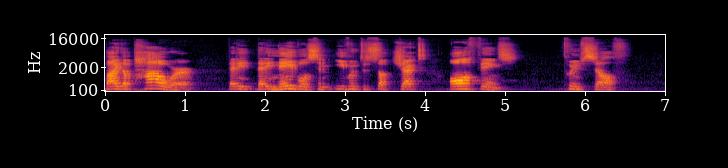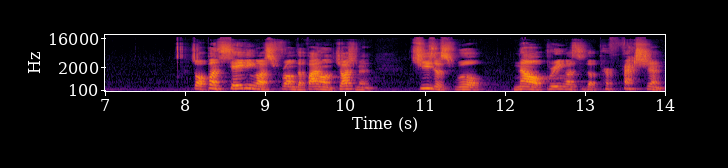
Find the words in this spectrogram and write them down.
by the power that, he, that enables him even to subject all things to himself. So, upon saving us from the final judgment, Jesus will now bring us to the perfection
